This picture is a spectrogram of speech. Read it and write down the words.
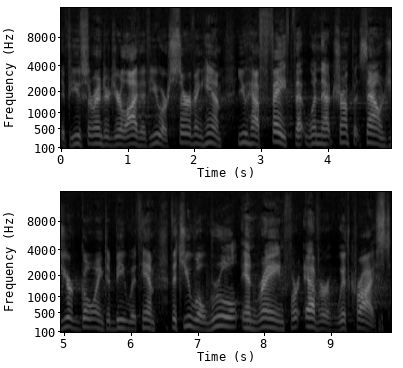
If you've surrendered your life, if you are serving Him, you have faith that when that trumpet sounds, you're going to be with Him, that you will rule and reign forever with Christ.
